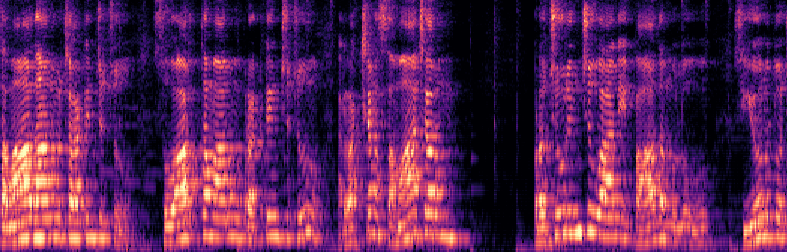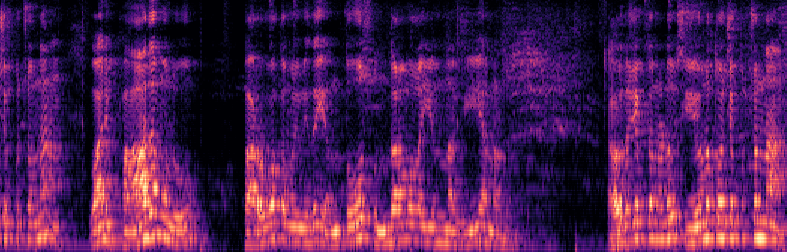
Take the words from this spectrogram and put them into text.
సమాధానం చాటించుచు సువార్థమానం ప్రకటించుచు రక్షణ సమాచారం ప్రచురించు వాని పాదములు సియోనుతో చెప్పుచున్న వాని పాదములు పర్వతము మీద ఎంతో సుందరములై ఉన్నవి అన్నాడు. ఎవరితో చెప్తున్నాడు? సియోనుతో చెప్పుచున్న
